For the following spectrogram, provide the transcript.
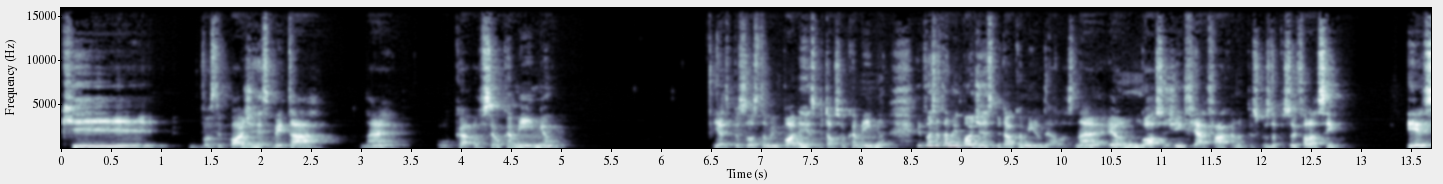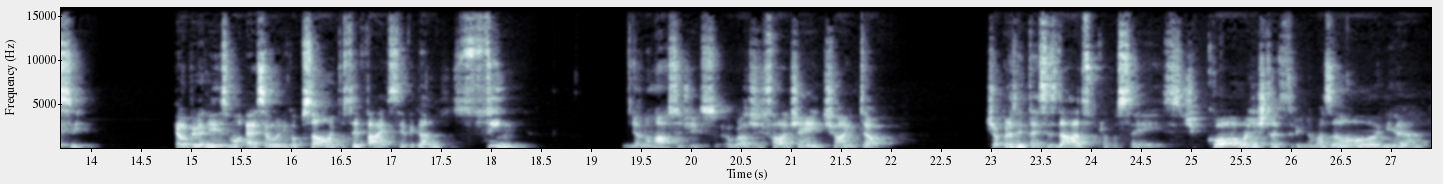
Que você pode respeitar, né? O, o seu caminho e as pessoas também podem respeitar o seu caminho, e você também pode respeitar o caminho delas, né? Eu não gosto de enfiar a faca no pescoço da pessoa e falar assim: esse é o veganismo, essa é a única opção e você vai ser vegano sim. Eu não gosto disso. Eu gosto de falar, gente, ó, então, eu apresentar esses dados para vocês de como a gente está destruindo a Amazônia,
